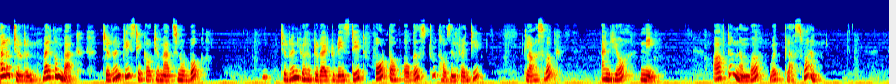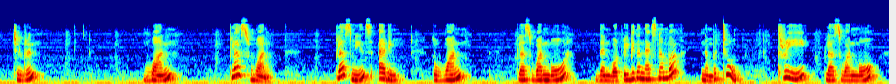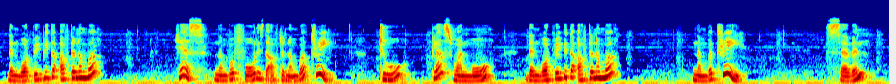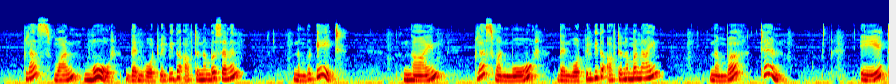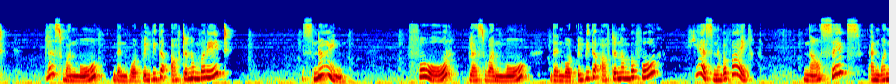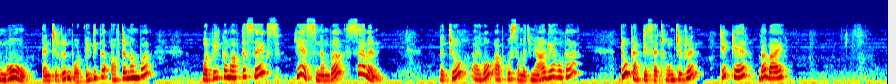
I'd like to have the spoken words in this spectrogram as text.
Hello children, welcome back. Children, please take out your maths notebook. Children, you have to write today's date 4th of August 2020, classwork and your name. After number with plus 1. Children, 1 plus 1. Plus means adding. So 1 plus 1 more then what will be the next number? Number 2. 3 plus 1 more. Then what will be the after number? Yes, number 4 is the after number 3. 2 plus 1 more. Then what will be the after number? Number 3. 7 plus 1 more. Then what will be the after number 7? Number 8. 9 plus 1 more. Then what will be the after number 9? Number 10. 8 plus 1 more. Then what will be the after number 8? It's 9. 4 plus 1 more. Then what will be the after number 4? Yes, number 5 Now 6 and one more. Then children, what will be the after number? What will come after 6? Yes, number 7. बच्चों I hope आपको समझ में आ गया होगा do practice at home children take care bye bye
